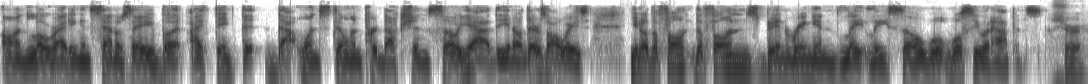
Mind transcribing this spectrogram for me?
on low riding in San Jose, but I think that that one's still in production. So yeah, the, you know, there's always, you know, the phone the phone's been ringing lately, so we'll we'll see what happens. Sure.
